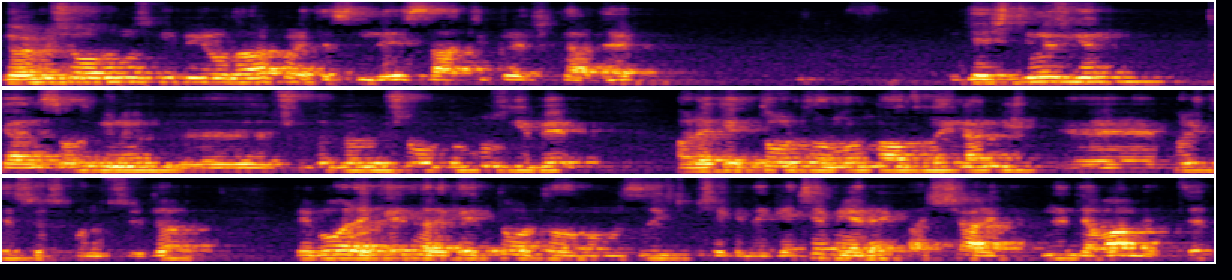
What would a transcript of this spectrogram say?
Görmüş olduğumuz gibi Euro-Dolar paritesindeyiz saatlik grafiklerde. Geçtiğimiz gün, yani salı günü, e, şurada görmüş olduğumuz gibi hareketli ortalamanın altına inen bir e, parite söz konusuydu. Ve bu hareket, hareketli ortalamamızı hiçbir şekilde geçemeyerek aşağı hareketine devam etti.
